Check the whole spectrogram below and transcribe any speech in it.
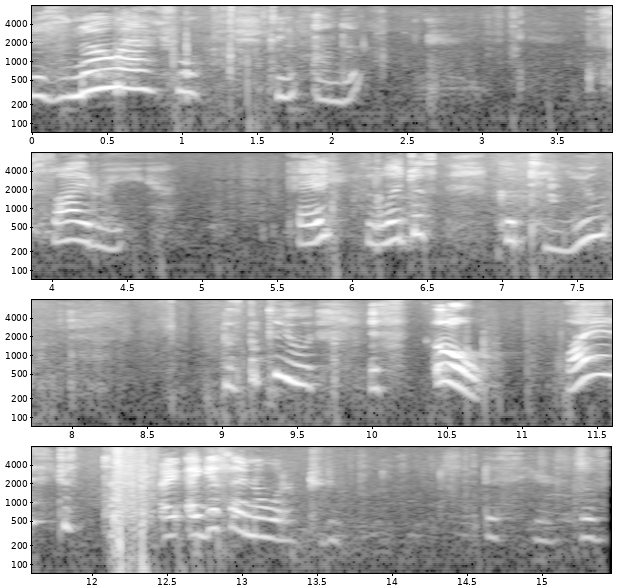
there's no actual thing on the, right here. Okay, so let's just continue. Let's put the it's oh, why is just I, I guess I know what to do. This here because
